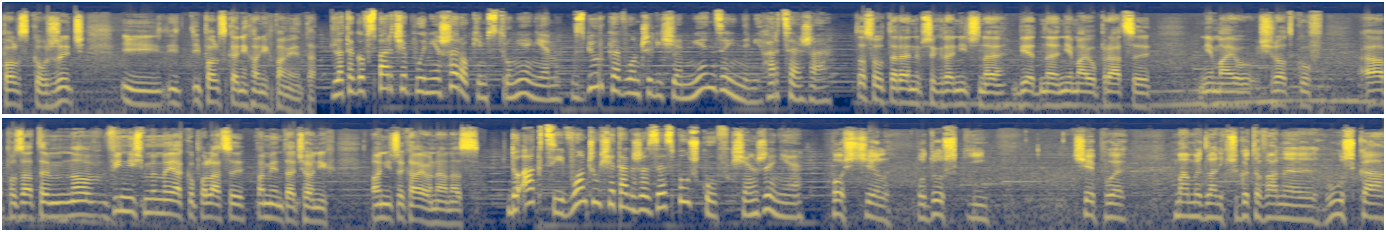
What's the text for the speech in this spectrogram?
Polską żyć i, i, i Polska niech o nich pamięta. Dlatego wsparcie płynie szerokim strumieniem. W zbiórkę włączyli się m.in. harcerze. To są tereny przygraniczne, biedne, nie mają pracy, nie mają środków. A poza tym, no, winniśmy my jako Polacy pamiętać o nich. Oni czekają na nas. Do akcji włączył się także zespół szkół w Księżynie. Pościel, poduszki ciepłe. Mamy dla nich przygotowane łóżka.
